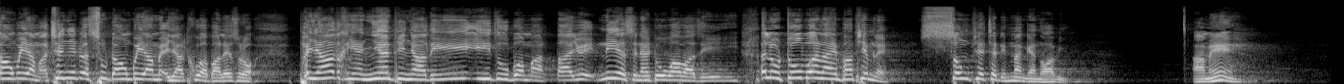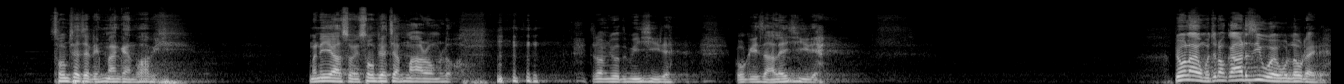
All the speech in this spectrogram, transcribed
တောင်းပေးရမှာအချင်းချင်းအတွက်ဆူတောင်းပေးရမယ့်အရာတစ်ခုကဘာလဲဆိုတော့ဖယားသခင်ဉာဏ်ပညာသည်ဤသူပေါ်မှာတာ၍နေ့ရက်စနေတိုးပွားပါစေ။အဲ့လိုတိုးပွားလာရင်ဘာဖြစ်မလဲ။ဆုံးဖြတ်ချက်တွေမှန်ကန်သွားပြီ။အာမင်။ဆုံးဖြတ်ချက်တွေမှန်ကန်သွားပြီ။မနေ့ကဆိုရင်ဆုံးဖြတ်ချက်မှားတော့မလို့ ကျွန်တော်မျိုးသမီးရှိတယ်ကိုကေစာလည်းရှိတယ်ပြောလိုက်အောင်ကျွန်တော်ကားတစ်စီးဝယ်ဖို့လုပ်လိုက်တယ်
